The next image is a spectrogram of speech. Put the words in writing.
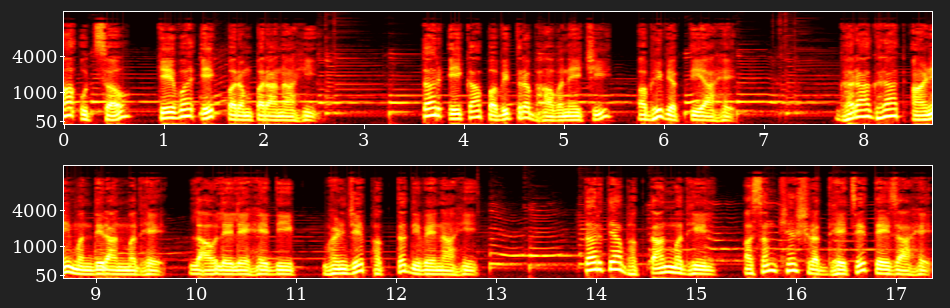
हा उत्सव केवळ एक परंपरा नाही तर एका पवित्र भावनेची अभिव्यक्ती आहे. घराघरात आणि मंदिरांमध्ये लावलेले हे दीप म्हणजे फक्त दिवे नाही. तर त्या भक्तांमधील असंख्य श्रद्धेचे तेज आहे.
